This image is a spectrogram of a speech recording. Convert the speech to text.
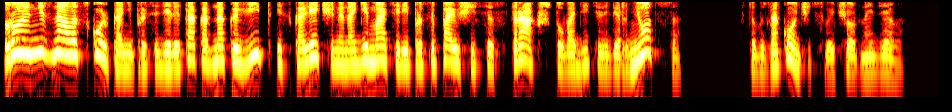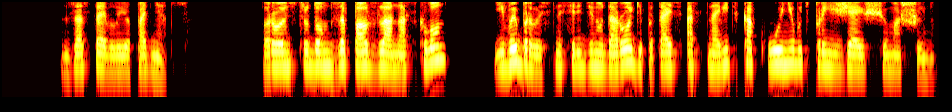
Роин не знала, сколько они просидели так, однако вид искалеченной ноги матери и просыпающийся страх, что водитель вернется, чтобы закончить свое черное дело, заставил ее подняться. Роин с трудом заползла на склон — и выбралась на середину дороги, пытаясь остановить какую-нибудь проезжающую машину.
